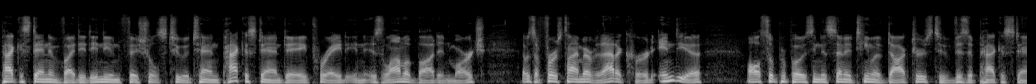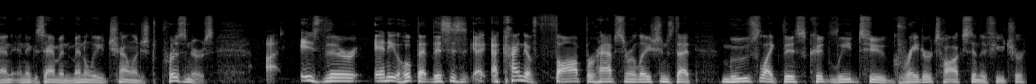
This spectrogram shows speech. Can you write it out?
Pakistan invited Indian officials to attend Pakistan Day parade in Islamabad in March. That was the first time ever that occurred. India also proposing to send a team of doctors to visit Pakistan and examine mentally challenged prisoners. Uh, is there any hope that this is a, a, kind of thaw, perhaps, in relations that moves like this could lead to greater talks in the future?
